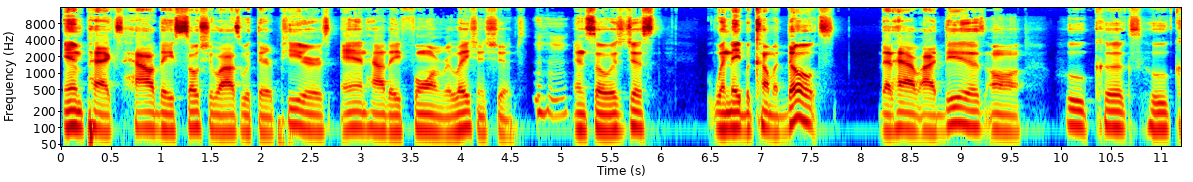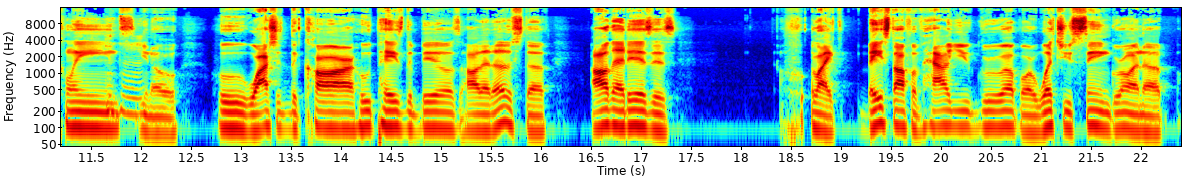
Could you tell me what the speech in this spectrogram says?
impacts how they socialize with their peers and how they form relationships. Mm-hmm. And so it's just when they become adults that have ideas on who cooks, who cleans, mm-hmm. you know, who washes the car, who pays the bills, all that other stuff. All that is is like based off of how you grew up or what you've seen growing up,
